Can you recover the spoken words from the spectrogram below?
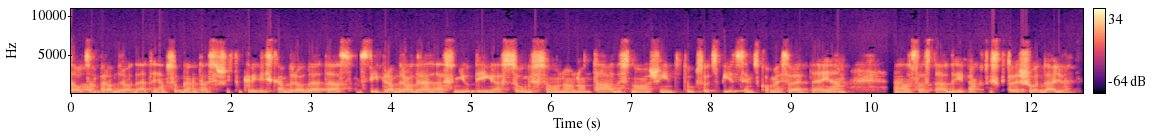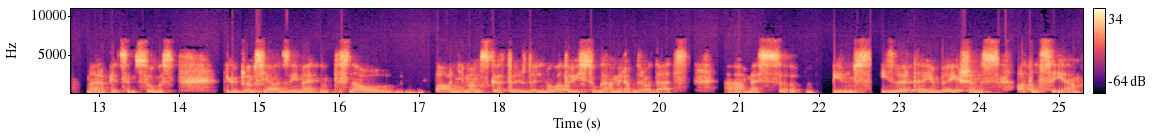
saucam par apdraudētajām sugām, tās ir šīs kritiski apdraudētās, stipri apdraudētās un jutīgās sugas, un, un, un tādas no šīm 1500, ko mēs mēs vērtējām, sastādīja praktiski trešo daļu, apmēram 500 sugas. Tagad, protams, jāatzīmē, nu, tas nav pārņemams, ka trešdaļa no Latvijas sugām ir apdraudētas. Mēs pirms izvērtējuma veikšanas atlasījām.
